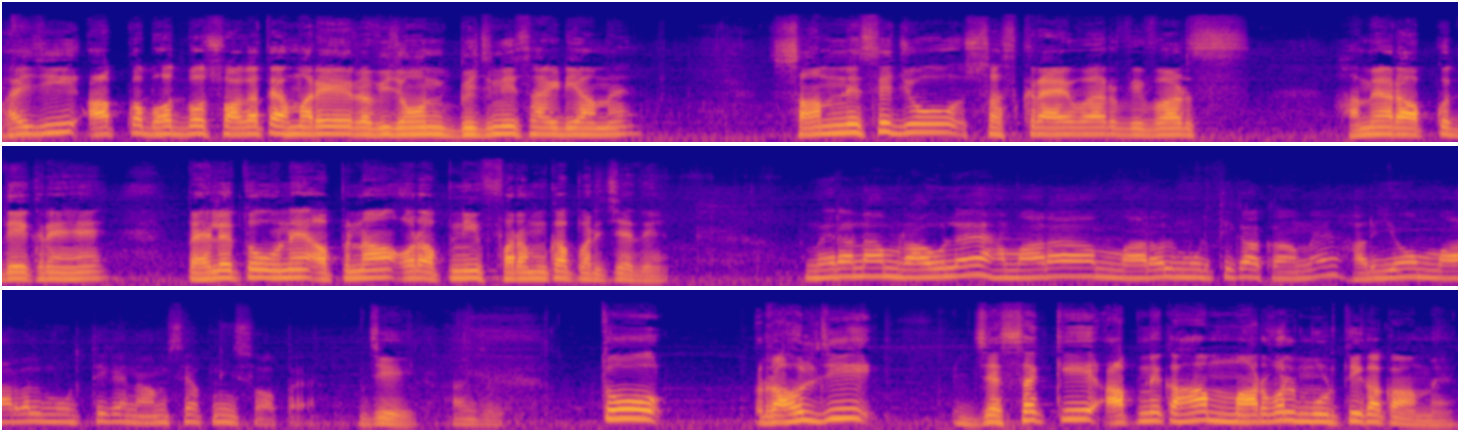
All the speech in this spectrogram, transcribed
भाई जी, आपका बहुत बहुत स्वागत है हमारे रविजोन बिज़नेस आइडिया में। सामने से जो सब्सक्राइबर, व्यूवर्स हमें और आपको देख रहे हैं पहले तो उन्हें अपना और अपनी फर्म का परिचय दें। मेरा नाम राहुल है हमारा मार्बल मूर्ति का काम है। हरिओम मार्बल मूर्ति के नाम से अपनी शॉप है। जी। हाँ जी। तो राहुल जी जैसा कि आपने कहा मार्बल मूर्ति का काम है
